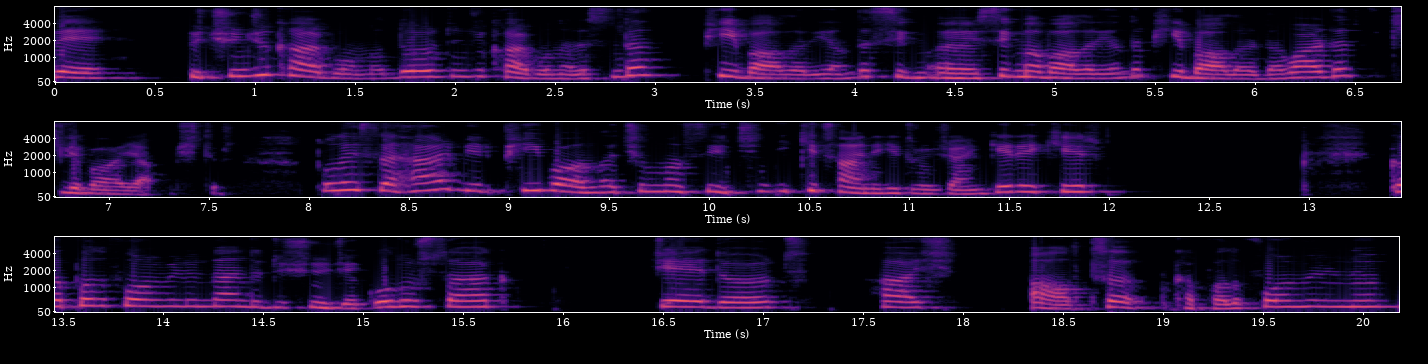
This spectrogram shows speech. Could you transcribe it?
ve üçüncü karbonla dördüncü karbon arasında pi bağları yanında sigma, e, sigma bağları yanında pi bağları da vardır. İkili bağ yapmıştır. Dolayısıyla her bir pi bağın açılması için iki tane hidrojen gerekir. Kapalı formülünden de düşünecek olursak C4H6 kapalı formülünü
